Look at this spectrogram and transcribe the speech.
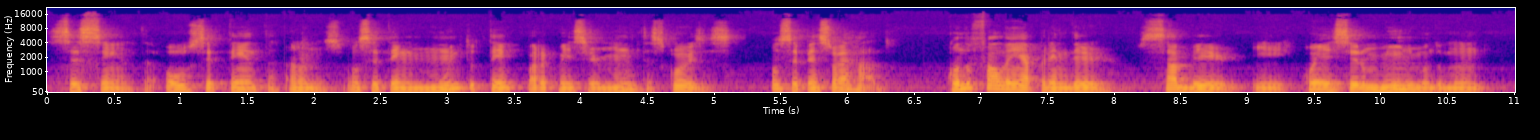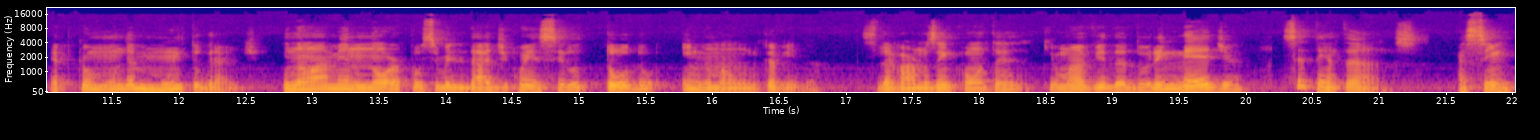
60 ou 70 anos você tem muito tempo para conhecer muitas coisas, você pensou errado. Quando falo em aprender, saber e conhecer o mínimo do mundo, é porque o mundo é muito grande e não há a menor possibilidade de conhecê-lo todo em uma única vida, se levarmos em conta que uma vida dura em média 70 anos. Assim,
